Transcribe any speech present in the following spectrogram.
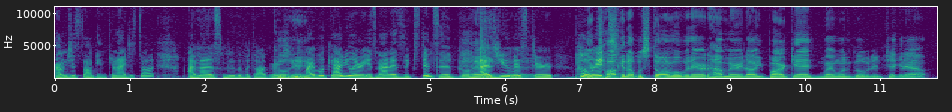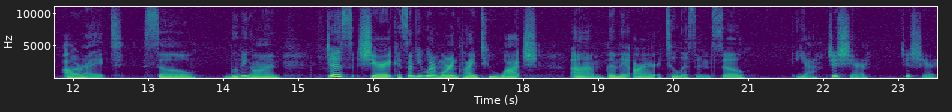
I'm just talking. Can I just talk? I'm not as smooth of a talker Go as you. ahead. My vocabulary is not as extensive Go ahead, as you. Mr. They're talking up a storm over there at How Married Are You podcast. You might want to go over there and check it out. All right. So, moving on, just share it because some people are more inclined to watch um, than they are to listen. So, yeah, just share. Just share.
